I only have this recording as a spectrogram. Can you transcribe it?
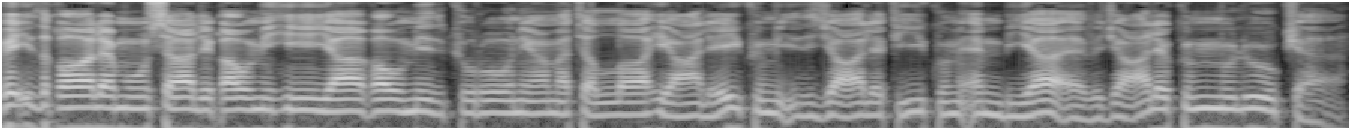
Ve iz gâle Musa li kavmihi ya kavmi zkuru ni'metallahi aleykum iz ceale fikum enbiya'e ve cealekum muluka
